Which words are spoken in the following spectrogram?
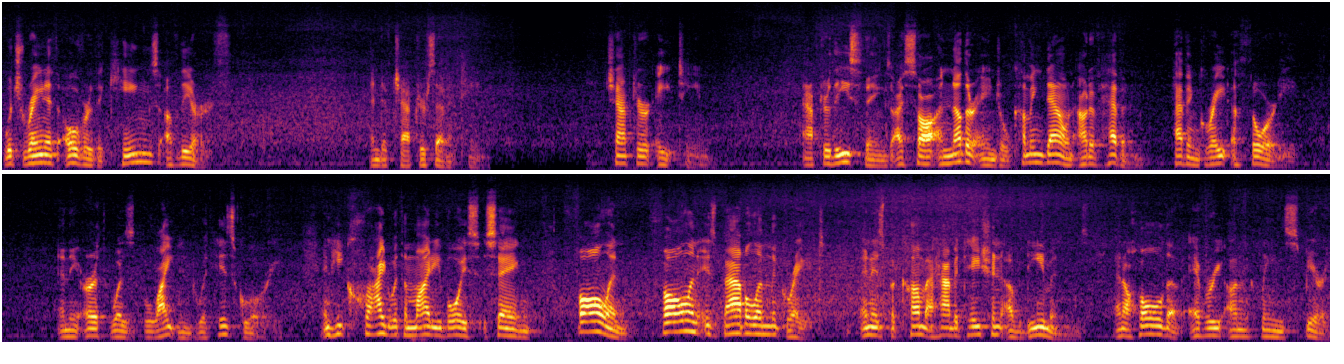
which reigneth over the kings of the earth. End of chapter 17. Chapter 18. After these things I saw another angel coming down out of heaven, having great authority. And the earth was lightened with his glory. And he cried with a mighty voice, saying, Fallen, fallen is Babylon the Great, and is become a habitation of demons, and a hold of every unclean spirit,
